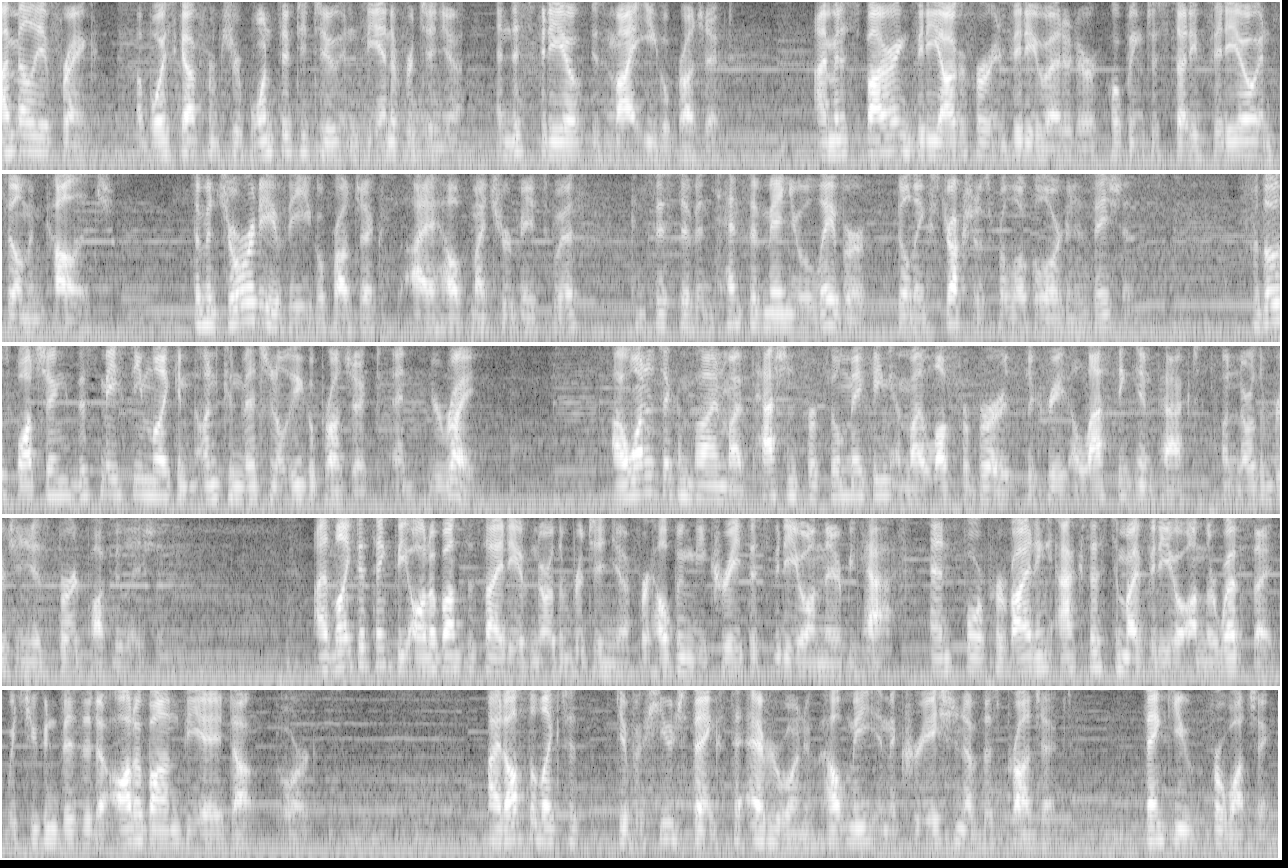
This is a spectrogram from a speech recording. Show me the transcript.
I'm Elliott Frank, a Boy Scout from Troop 152 in Vienna, Virginia, and this video is my Eagle Project. I'm an aspiring videographer and video editor hoping to study video and film in college. The majority of the Eagle projects I help my troopmates with consist of intensive manual labor building structures for local organizations. For those watching, this may seem like an unconventional Eagle project, and you're right. I wanted to combine my passion for filmmaking and my love for birds to create a lasting impact on Northern Virginia's bird population. I'd like to thank the Audubon Society of Northern Virginia for helping me create this video on their behalf, and for providing access to my video on their website, which you can visit at audubonva.org. I'd also like to give a huge thanks to everyone who helped me in the creation of this project. Thank you for watching.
